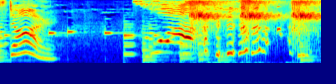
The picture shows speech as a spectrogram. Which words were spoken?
Star! I'm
